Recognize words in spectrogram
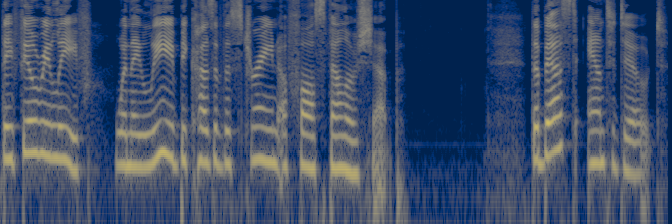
They feel relief when they leave because of the strain of false fellowship. The best antidote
